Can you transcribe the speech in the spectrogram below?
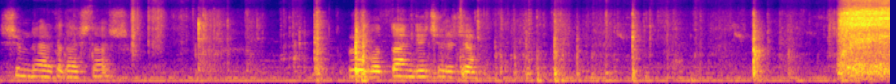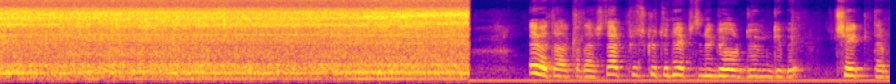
Şimdi arkadaşlar robottan geçireceğim. Evet arkadaşlar püskütün hepsini gördüğüm gibi çektim.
